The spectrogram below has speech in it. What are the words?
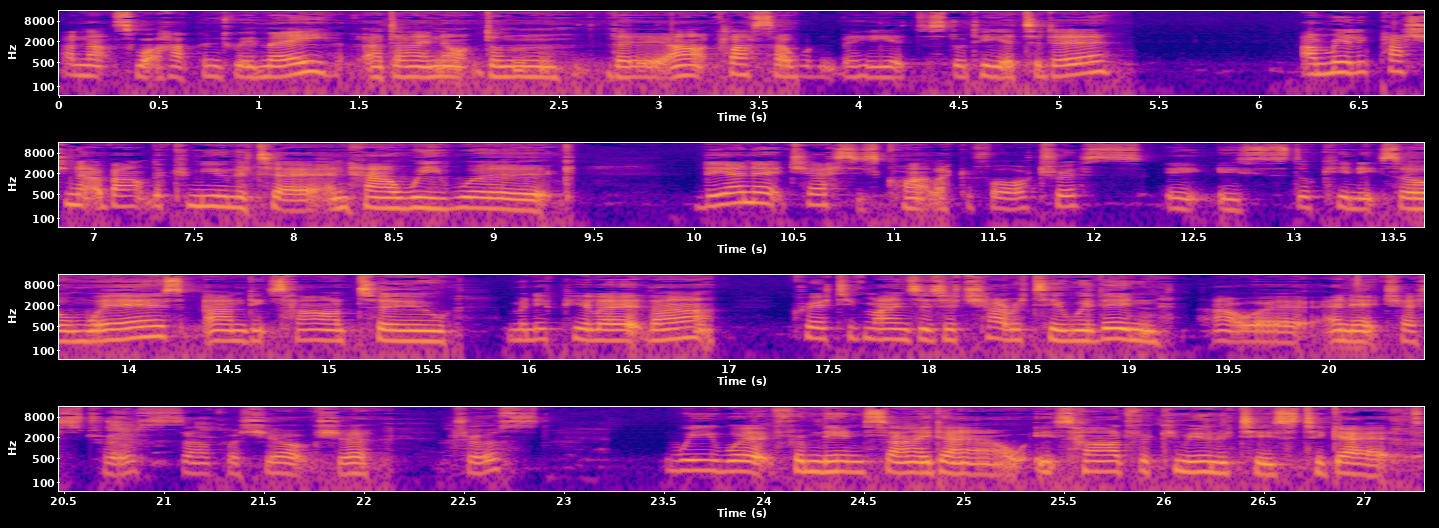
And that's what happened with me. Had I not done the art class, I wouldn't be here, stood here today. I'm really passionate about the community and how we work. The NHS is quite like a fortress. It is stuck in its own ways and it's hard to manipulate that. Creative Minds is a charity within our NHS Trust, South West Yorkshire Trust. We work from the inside out. It's hard for communities to get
